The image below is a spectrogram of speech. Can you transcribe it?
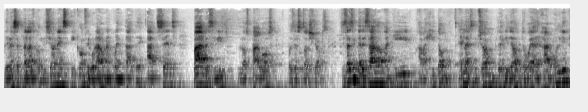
debe aceptar las condiciones y configurar una cuenta de AdSense para recibir los pagos pues, de estos shorts. Si estás interesado, aquí abajito en la descripción del video te voy a dejar un link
